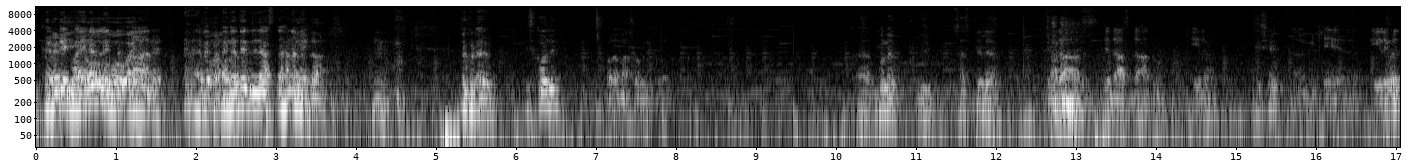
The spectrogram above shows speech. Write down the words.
කන්ටෙන්ට් වයිරල් වෙන්න ඔව්, ආ viral. right. හැබැයි පටන් ගත්තේ 2019 දහන. හ්ම්. එතකොට ඉස්කෝලේ විද්‍යාලය. ආ, මොන සස් පෙළ දෙදස් දෙදස් විෂය ඒලෙවල්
